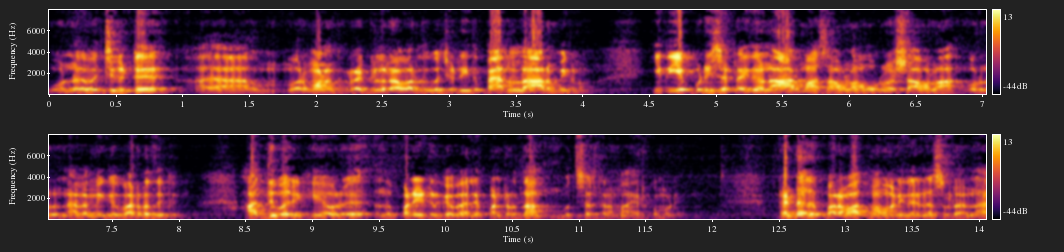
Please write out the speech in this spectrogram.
ஒன்று வச்சுக்கிட்டு வருமானம் ரெகுலராக வரதுக்கு வச்சுக்கிட்டு இது பேரலாக ஆரம்பிக்கணும். இது எப்படி செட் இது ஒன்று ஆறு மாதம் ஆகலாம் ஒரு வருஷம் ஆகலாம் ஒரு நிலைமைக்கு வர்றதுக்கு. அது வரைக்கும் அவர் அந்த பண்ணிகிட்டு இருக்க வேலையை பண்ணுறது தான் புத்திசல்தனமாக இருக்க முடியும். ரெண்டாவது பரமாத்மா வாணியில் என்ன சொல்கிறாருன்னா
